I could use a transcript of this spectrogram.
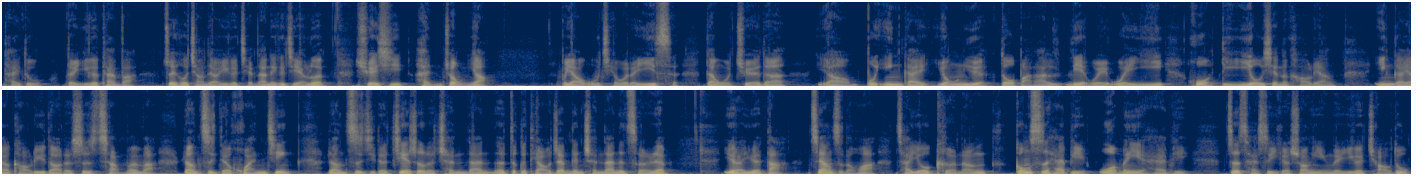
态度的一个看法。最后强调一个简单的一个结论：学习很重要，不要误解我的意思。但我觉得要不应该永远都把它列为唯一或第一优先的考量。应该要考虑到的是，想办法让自己的环境、让自己的接受的承担呃这个挑战跟承担的责任越来越大。这样子的话，才有可能公司 happy，我们也 happy。这才是一个双赢的一个角度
